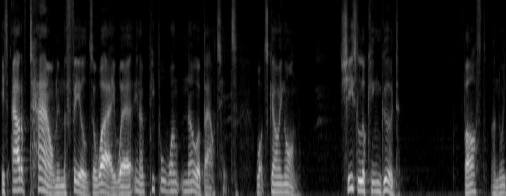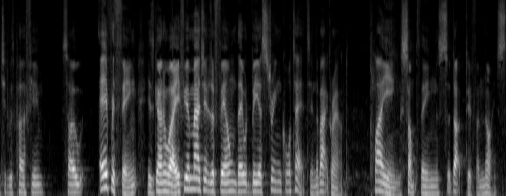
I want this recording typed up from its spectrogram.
It's out of town in the fields away where, you know, people won't know about it, what's going on. She's looking good. Bathed, anointed with perfume. So everything is going away. If you imagine it was a film, there would be a string quartet in the background playing something seductive and nice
